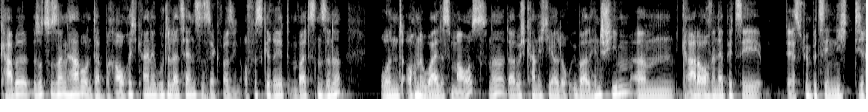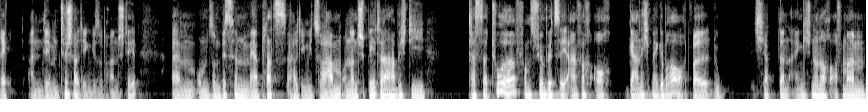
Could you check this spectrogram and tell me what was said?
Kabel sozusagen habe und da brauche ich keine gute Latenz. Das ist ja quasi ein Office-Gerät im weitesten Sinne. Und auch eine Wireless-Maus. Ne? Dadurch kann ich die halt auch überall hinschieben. Ähm, Gerade auch wenn der PC, der Stream-PC nicht direkt an dem Tisch halt irgendwie so dran steht, ähm, um so ein bisschen mehr Platz halt irgendwie zu haben. Und dann später habe ich die Tastatur vom Stream-PC einfach auch gar nicht mehr gebraucht, weil du, ich habe dann eigentlich nur noch auf meinem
